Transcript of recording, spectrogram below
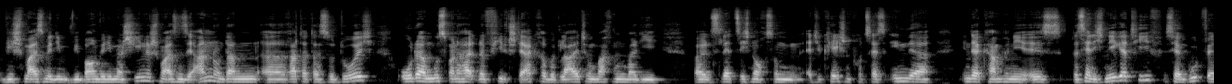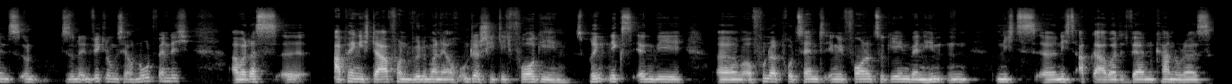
wie schmeißen wir die, wie bauen wir die Maschine, schmeißen sie an und dann äh, rattert das so durch? Oder muss man halt eine viel stärkere Begleitung machen, weil die, weil es letztlich noch so ein Education-Prozess in der, in der Company ist. Das ist ja nicht negativ, ist ja gut, wenn es, und so eine Entwicklung ist ja auch notwendig, aber das äh, abhängig davon würde man ja auch unterschiedlich vorgehen. Es bringt nichts, irgendwie äh, auf 100 Prozent irgendwie vorne zu gehen, wenn hinten nichts, äh, nichts abgearbeitet werden kann oder es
